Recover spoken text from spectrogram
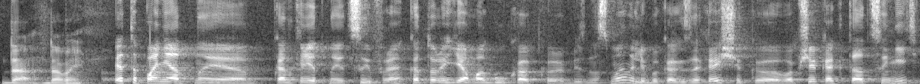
Да, давай. Это понятные конкретные цифры, которые я могу как бизнесмен, либо как заказчик э, вообще как-то оценить,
